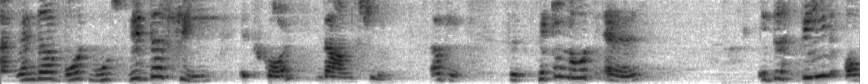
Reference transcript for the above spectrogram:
And when the boat moves with the stream it's called downstream. Okay. So the second note is if the speed of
